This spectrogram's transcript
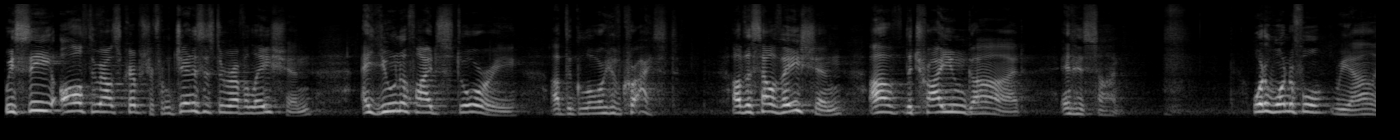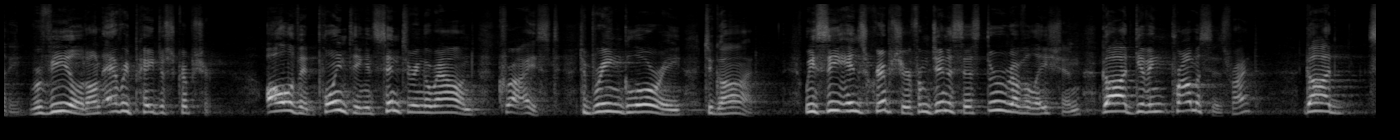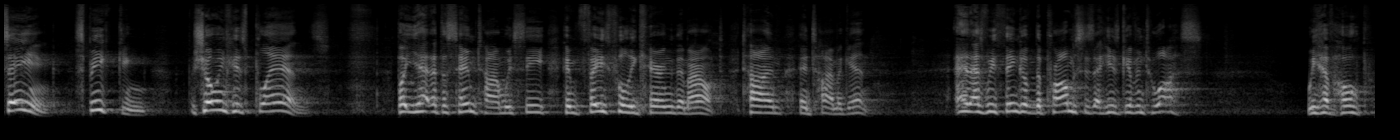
We see all throughout Scripture, from Genesis to Revelation, a unified story of the glory of Christ, of the salvation of the triune God in his Son. What a wonderful reality, revealed on every page of Scripture. All of it pointing and centering around Christ to bring glory to God. We see in Scripture, from Genesis through Revelation, God giving promises, right? God saying, speaking, showing his plans. But yet, at the same time, we see him faithfully carrying them out time and time again. And as we think of the promises that he's given to us, we have hope.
